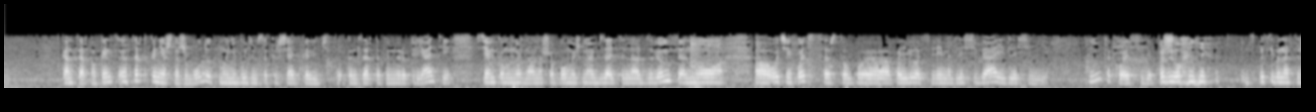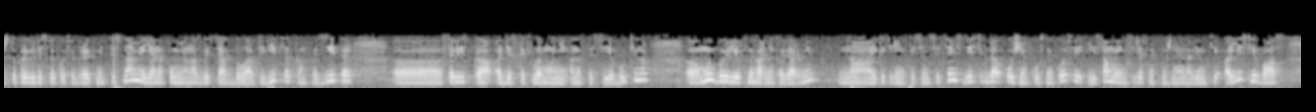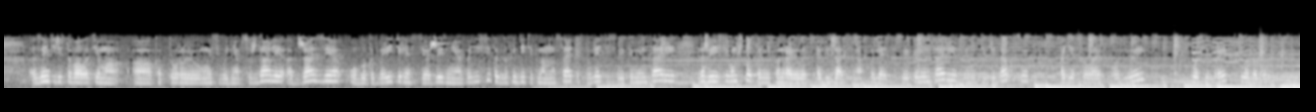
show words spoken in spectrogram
концертам. Концерты, конечно же, будут. Мы не будем сокращать количество концертов и мероприятий. Всем, кому нужна наша помощь, мы обязательно отзовемся, но э, очень хочется, чтобы появилось время для себя и для семьи. Ну, такое себе пожелание. Спасибо, Настя, что провели свой кофе-брейк вместе с нами. Я напомню, у нас в гостях была певица, композитор, э, солистка Одесской филармонии Анастасия Букина. Э, мы были в книгарне кавярни на Екатерининской 77. Здесь всегда очень вкусный кофе и самые интересные книжные новинки. А если вас заинтересовала тема, а, которую мы сегодня обсуждали, о джазе, о благотворительности, о жизни об так заходите к нам на сайт, оставляйте свои комментарии. Даже если вам что-то не понравилось, обязательно оставляйте свои комментарии, звоните в редакцию Одесса Life Audio. Кофе брейк. Всего доброго.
